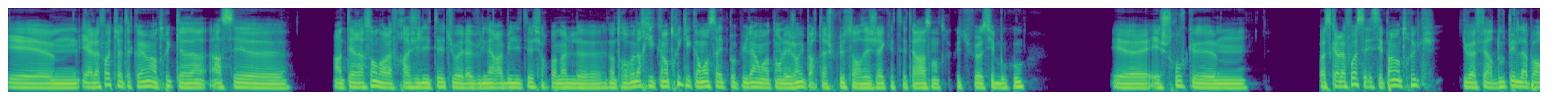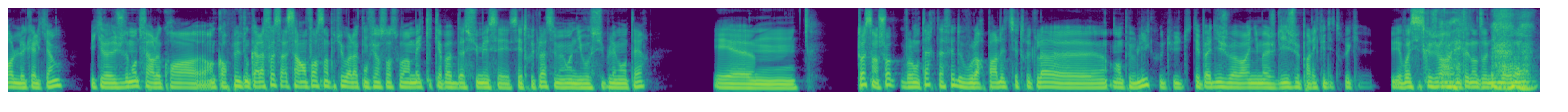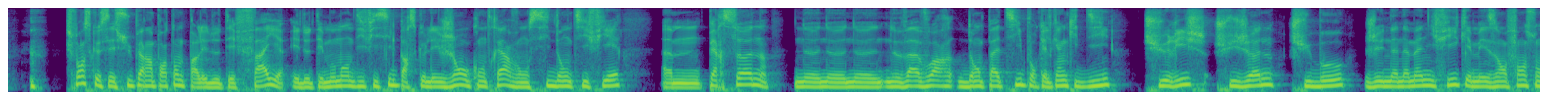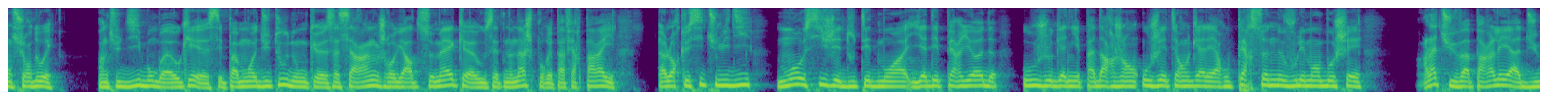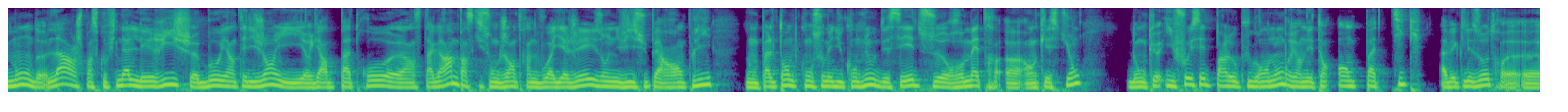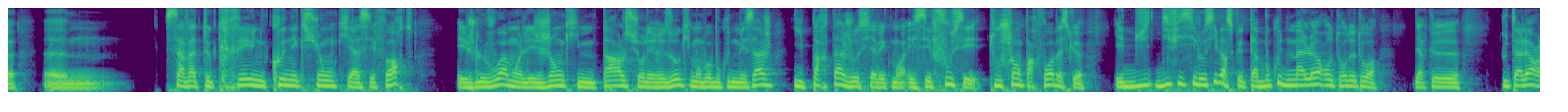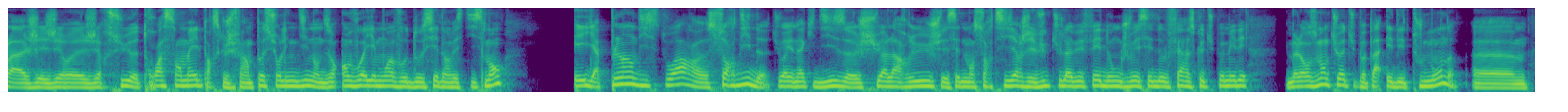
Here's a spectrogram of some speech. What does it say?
Et, euh, et à la fois, tu as quand même un truc assez intéressant dans la fragilité, tu vois, et la vulnérabilité sur pas mal de- d'entrepreneurs, qui est un truc qui commence à être populaire maintenant. Les gens, ils partagent plus leurs échecs, etc. C'est un truc que tu fais aussi beaucoup. Et, euh, et je trouve que. hum, Parce qu'à la fois, c'est pas un truc qui va faire douter de la parole de quelqu'un, et qui va justement te faire le croire encore plus. Donc à la fois, ça, ça renforce un peu, tu vois, la confiance en soi. Un mec qui est capable d'assumer ces, ces trucs-là, c'est même un niveau supplémentaire. Et. euh, toi, c'est un choix volontaire que tu as fait de vouloir parler de ces trucs-là euh, en public ou tu t'es pas dit je veux avoir une image lisse, je veux parler que des trucs. Et voici ce que je vais Ouais. raconter d'Anthony Bourbon. Je pense que c'est super important de parler de tes failles et de tes moments difficiles parce que les gens, au contraire, vont s'identifier. Euh, personne ne, va avoir d'empathie pour quelqu'un qui te dit Je suis riche, je suis jeune, je suis beau, j'ai une nana magnifique et mes enfants sont surdoués. Enfin, tu te dis Bon, bah, ok, c'est pas moi du tout, donc euh, ça sert à rien que je regarde ce mec euh, ou cette nana, je pourrais pas faire pareil. Alors que si tu lui dis Moi aussi, j'ai douté de moi, il y a des périodes où je gagnais pas d'argent, où j'étais en galère, où personne ne voulait m'embaucher. Alors là, tu vas parler à du monde large parce qu'au final, les riches, beaux et intelligents, ils regardent pas trop euh, Instagram parce qu'ils sont déjà en train de voyager, ils ont une vie super remplie, ils n'ont pas le temps de consommer du contenu ou d'essayer de se remettre euh, en question. Donc, euh, il faut essayer de parler au plus grand nombre et en étant empathique avec les autres, ça va te créer une connexion qui est assez forte. Et je le vois, moi, les gens qui me parlent sur les réseaux, qui m'envoient beaucoup de messages, ils partagent aussi avec moi. Et c'est fou, c'est touchant parfois parce que, et di- difficile aussi parce que tu as beaucoup de malheur autour de toi. C'est-à-dire que tout à l'heure, là, j'ai- j'ai re- j'ai reçu euh, 300 mails parce que j'ai fait un post sur LinkedIn en disant envoyez-moi vos dossiers d'investissement. Et il y a plein d'histoires euh, sordides. Tu vois, il y en a qui disent euh, je suis à la rue, j'essaie de m'en sortir, j'ai vu que tu l'avais fait, donc je vais essayer de le faire. Est-ce que tu peux m'aider? Malheureusement, tu vois, tu peux pas aider tout le monde. Euh,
